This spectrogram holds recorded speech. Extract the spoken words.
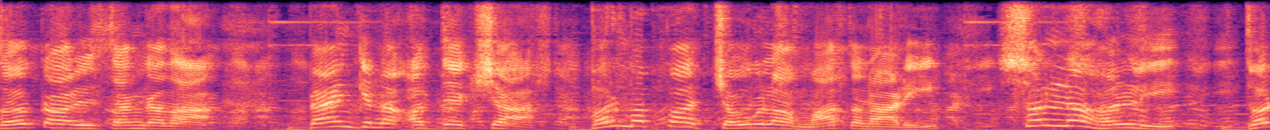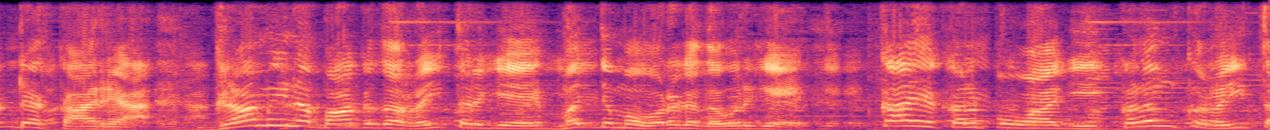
ಸಹಕಾರಿ ಸಂಘದ ಬ್ಯಾಂಕಿನ ಅಧ್ಯಕ್ಷ ಬರ್ಮಪ್ಪ ಚೌಗಲ ಮಾತನಾಡಿ ಸಣ್ಣ ಹಳ್ಳಿ ದೊಡ್ಡ ಕಾರ್ಯ. ಗ್ರಾಮೀಣ ಭಾಗದ ರೈತರಿಗೆ ಮಧ್ಯಮ ವರ್ಗದವರಿಗೆ ಕಾಯಕಲ್ಪವಾಗಿ ಕಳಂಕ ರಹಿತ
